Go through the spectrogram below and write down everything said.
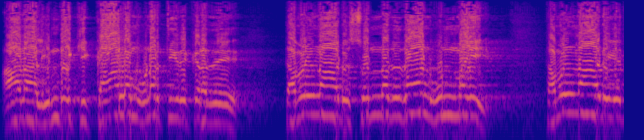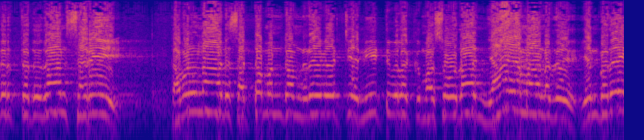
ஆனால் இன்றைக்கு காலம் உணர்த்தி இருக்கிறது. தமிழ்நாடு சொன்னதுதான் உண்மை. தமிழ்நாடு எதிர்த்ததுதான் சரி. தமிழ்நாடு சட்டமன்றம் நிறைவேற்றிய நீட்டு விலக்கு மசோதா நியாயமானது என்பதை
